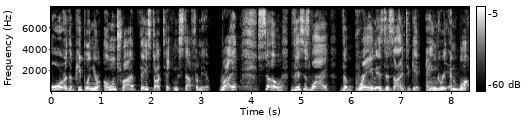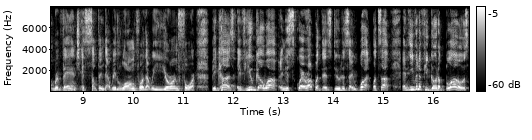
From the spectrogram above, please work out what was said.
or the people in your own tribe, they start taking stuff from you right? So this is why the brain is designed to get angry and want revenge. It's something that we long for, that we yearn for. Because if you go up and you square up with this dude and say, what, what's up? And even if you go to blows,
